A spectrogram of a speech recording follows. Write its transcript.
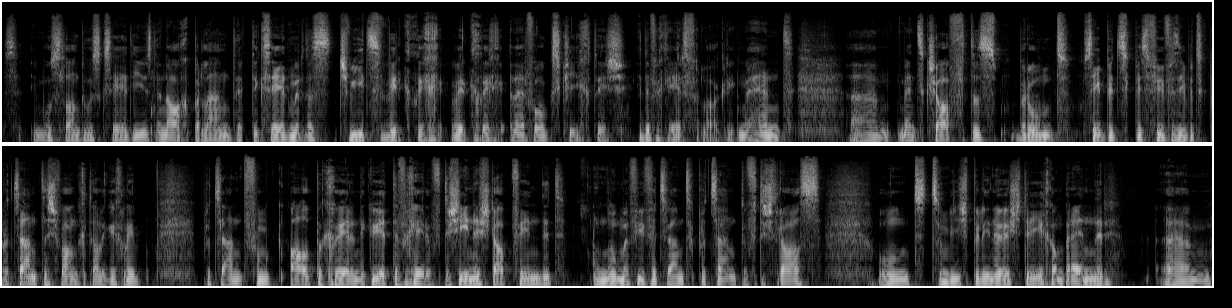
es im Ausland aussieht, in unseren Nachbarländern, dann sieht man, dass die Schweiz wirklich, wirklich eine Erfolgsgeschichte ist in der Verkehrsverlagerung. Wir haben, ähm, wir haben es geschafft, dass rund 70 bis 75 Prozent, das schwankt alle ein bisschen, Prozent vom alpenquerenden Güterverkehr auf der Schiene stattfindet und nur 25 Prozent auf der Straße. Und zum Beispiel in Österreich am Brenner ähm,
